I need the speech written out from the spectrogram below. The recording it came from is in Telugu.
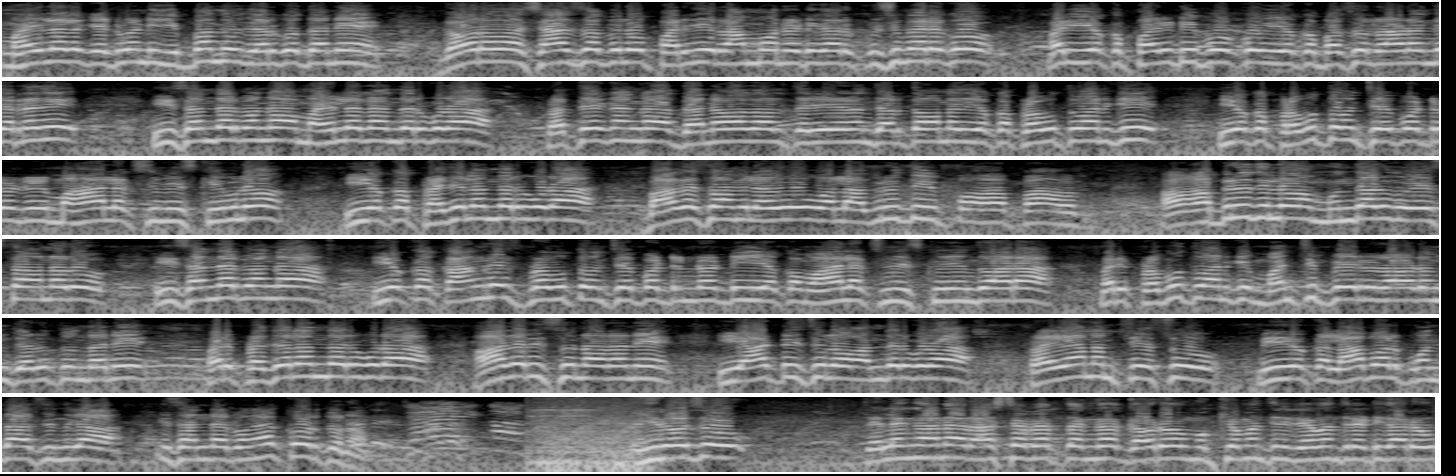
మహిళలకు ఎటువంటి ఇబ్బందులు జరగొద్దని గౌరవ శాసనసభ్యులు పరిగి రామ్మోహన్ రెడ్డి గారి కృషి మేరకు మరి ఈ యొక్క పరి డిపోకు ఈ యొక్క బస్సులు రావడం జరిగినది. ఈ సందర్భంగా మహిళలందరూ కూడా ప్రత్యేకంగా ధన్యవాదాలు తెలియడం జరుగుతూ ఉన్నది. ఈ యొక్క ప్రభుత్వానికి ఈ యొక్క ప్రభుత్వం చేపట్టినటువంటి మహాలక్ష్మి స్కీమ్లో ఈ యొక్క ప్రజలందరూ కూడా భాగస్వాములు వాళ్ళ అభివృద్ధి అభివృద్ధిలో ముందడుగు వేస్తూ ఉన్నారు. ఈ సందర్భంగా ఈ యొక్క కాంగ్రెస్ ప్రభుత్వం చేపట్టినటువంటి ఈ యొక్క మహాలక్ష్మి స్కీమ్ ద్వారా మరి ప్రభుత్వానికి మంచి పేరు రావడం జరుగుతుందని మరి ప్రజలందరూ కూడా ఆదరిస్తున్నారని ఈ ఆర్టీసీలో అందరూ కూడా ప్రయాణం చేస్తూ మీ యొక్క లాభాలు పొందాల్సిందిగా ఈ సందర్భంగా కోరుతున్నాం. ఈరోజు తెలంగాణ రాష్ట్ర వ్యాప్తంగా గౌరవ ముఖ్యమంత్రి రేవంత్ రెడ్డి గారు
